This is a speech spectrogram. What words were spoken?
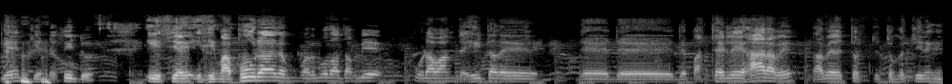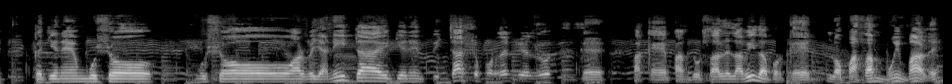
bien tiendecitos. Y si, y si me apura, le podemos dar también una bandejita de, de, de, de pasteles árabes, ¿sabes? Estos, estos que tienen, que tienen mucho, mucho arbellaníta y tienen pistacho por dentro y eso, que, para que para endulzarle la vida, porque lo pasan muy mal, ¿eh?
